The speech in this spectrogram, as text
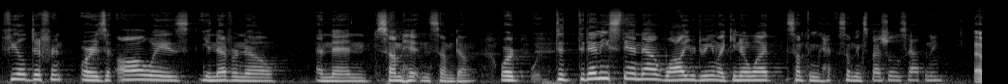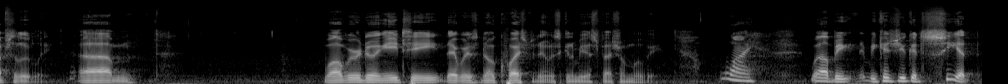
feel different, or is it always you never know, and then some hit and some don't? Or did, did any stand out while you're doing like you know what something something special is happening? Absolutely. Um, while we were doing ET, there was no question it was going to be a special movie. Why? Well, be, because you could see it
